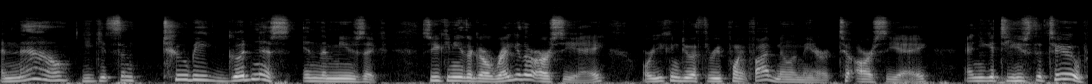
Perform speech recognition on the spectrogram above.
and now you get some tubey goodness in the music. So you can either go regular RCA or you can do a 3.5 millimeter to RCA and you get to use the tube.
